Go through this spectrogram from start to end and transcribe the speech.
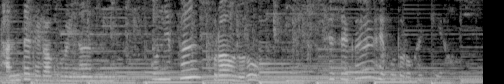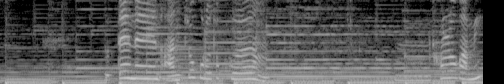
반대 대각으로 있는 꽃잎은 brown으로 채색을 해보도록 할게요. 이때는 안쪽으로 조금 음, 컬러감이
